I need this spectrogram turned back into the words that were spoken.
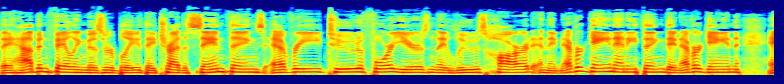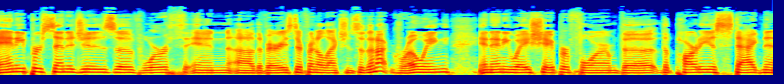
They have been failing miserably. They try the same things every two to four years, and they lose hard, and they never gain anything. They never gain any percentages of worth in uh, the various different elections. So they're not growing in any way, shape, or form. the The party is stagnant.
